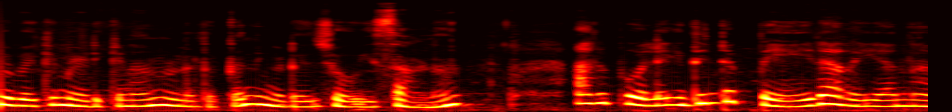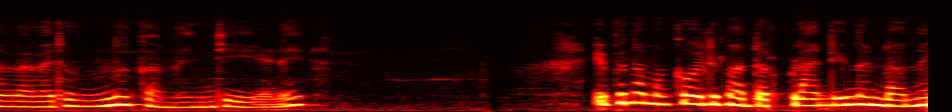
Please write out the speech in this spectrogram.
രൂപയ്ക്ക് മേടിക്കണം എന്നുള്ളതൊക്കെ നിങ്ങളുടെ ചോയ്സാണ് അതുപോലെ ഇതിന്റെ പേരറിയാമെന്നുള്ളവരൊന്ന് കമന്റ് ചെയ്യണേ. ഇപ്പോൾ നമുക്ക് ഒരു മദർ പ്ലാന്റിൽ നിന്നുണ്ടാകുന്ന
